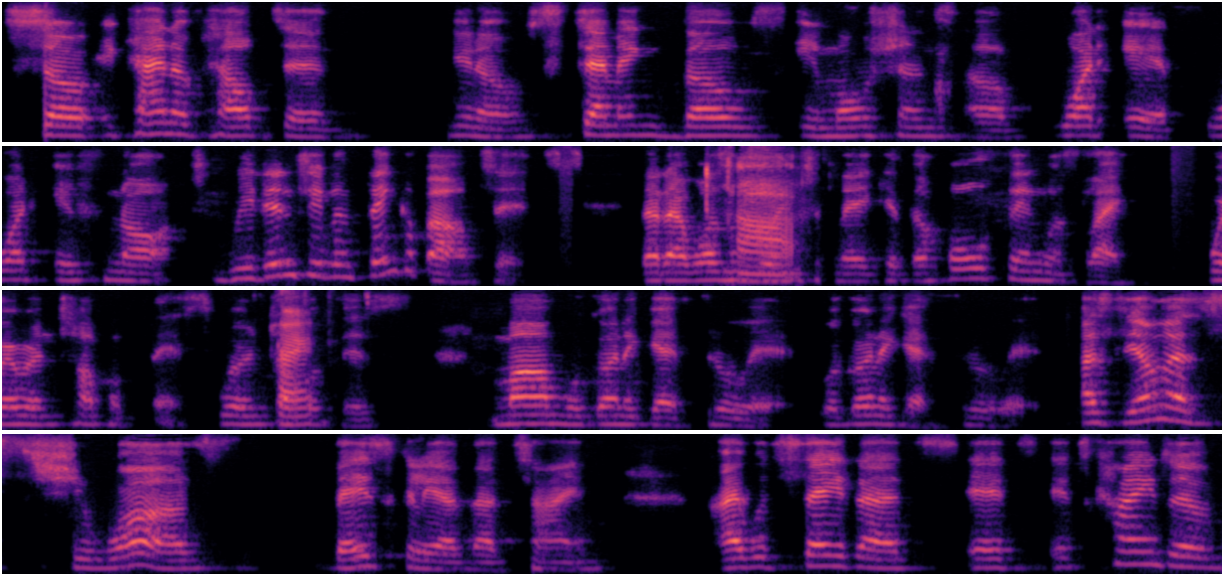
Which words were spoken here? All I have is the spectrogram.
So it kind of helped in you know, stemming those emotions of what if, what if not. We didn't even think about it that I wasn't ah. going to make it. The whole thing was like, we're on top of this, we're on top right. of this. Mom, we're going to get through it. We're going to get through it. As young as she was, basically at that time, I would say that it's it's kind of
